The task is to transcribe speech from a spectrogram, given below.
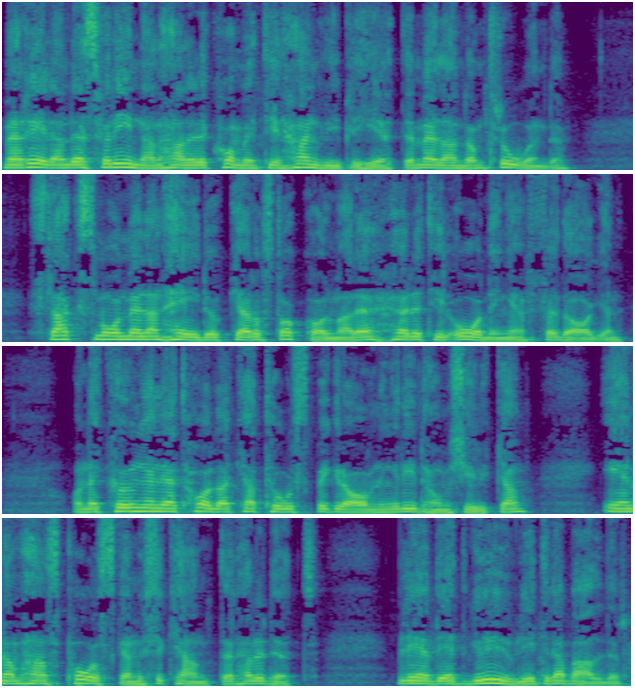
Men redan dessförinnan hade det kommit till handgripligheter mellan de troende. Slagsmål mellan hejdukar och stockholmare hörde till ordningen för dagen och när kungen lät hålla katolsk begravning i Riddarholmskyrkan en av hans polska musikanter hade dött, blev det ett gruvligt rabalder.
